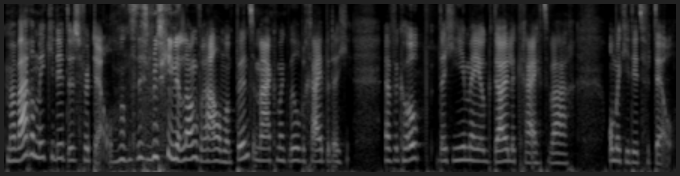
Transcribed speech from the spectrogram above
Maar waarom ik je dit dus vertel? Want het is misschien een lang verhaal om een punt te maken, maar ik wil begrijpen dat je, of ik hoop dat je hiermee ook duidelijk krijgt waarom ik je dit vertel.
